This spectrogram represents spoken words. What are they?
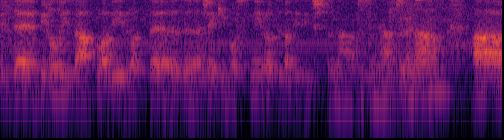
kde byly záplavy v roce z řeky Bosny v roce 2014 a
